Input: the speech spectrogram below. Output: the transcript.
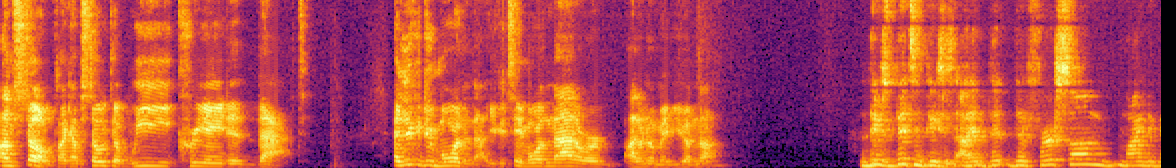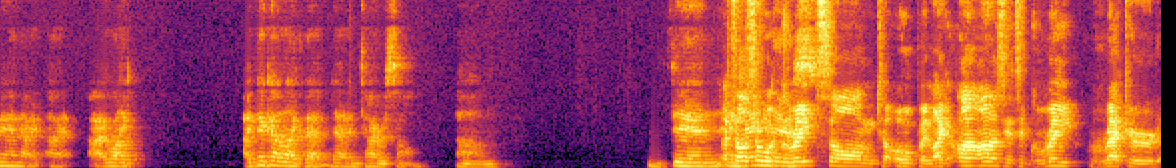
I'm stoked, like, I'm stoked that we created that. And you could do more than that. You could say more than that, or I don't know, maybe you have not. There's bits and pieces. I the, the first song, Mind of Man, I, I I like. I think I like that that entire song. Um, then it's also then a great song to open. Like honestly, it's a great record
